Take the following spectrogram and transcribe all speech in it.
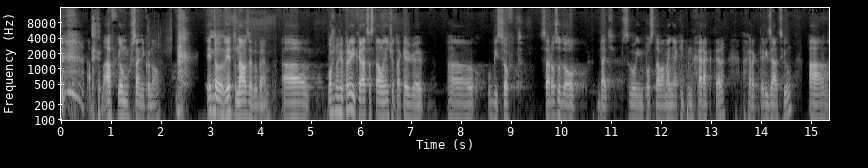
a, a film už sa nekonal. je, to, je to naozaj dobré. Uh, možno, že prvýkrát sa stalo niečo také, že uh, Ubisoft sa rozhodol dať svojim postavám aj nejaký ten charakter a charakterizáciu a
